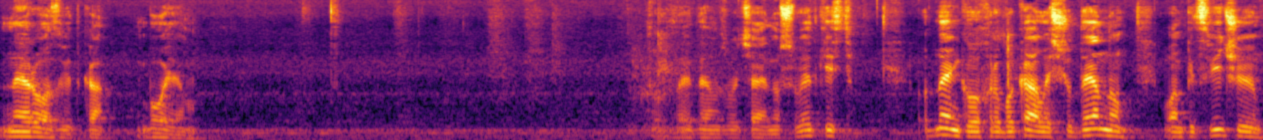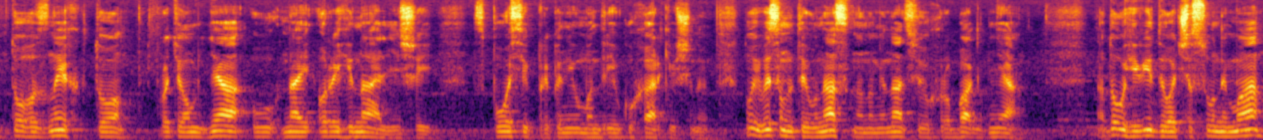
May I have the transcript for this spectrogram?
Не розвідка боєм. Тут зайдемо, звичайно, швидкість. Одненького хробака, але щоденно вам підсвічую того з них, хто протягом дня у найоригінальніший спосіб припинив мандрівку Харківщиною. Ну і висунути у нас на номінацію Хробак дня. На довгі відео часу нема.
